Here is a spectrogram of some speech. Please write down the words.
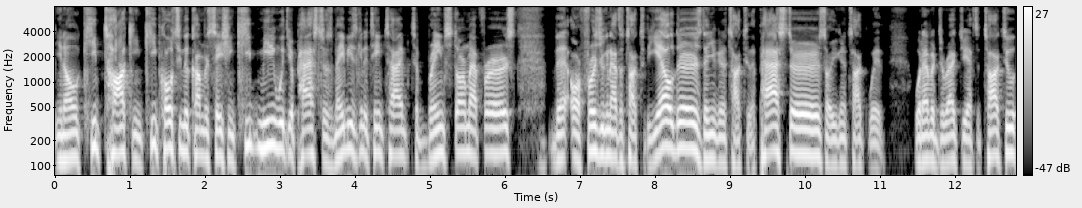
You know, keep talking, keep hosting the conversation, keep meeting with your pastors. Maybe it's going to take time to brainstorm at first, then, or first you're going to have to talk to the elders, then you're going to talk to the pastors, or you're going to talk with whatever director you have to talk to.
